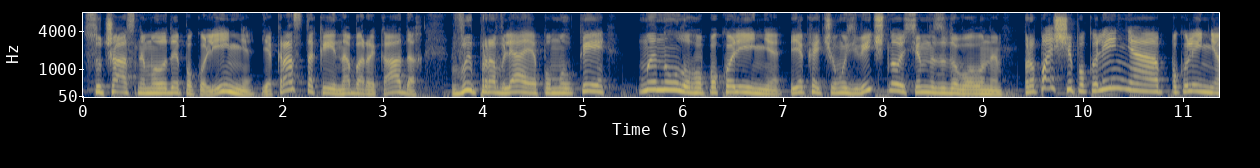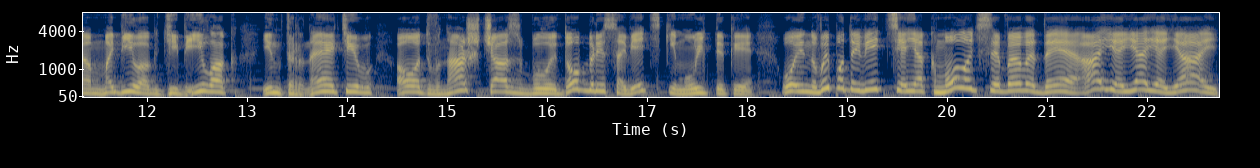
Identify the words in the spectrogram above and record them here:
сучасне молоде покоління якраз таки на барикадах виправляє помилки. Минулого покоління, яке чомусь вічно всім незадоволене. Пропаще покоління, покоління мобілок, дібілок, інтернетів. А от в наш час були добрі совєтські мультики. Ой, ну ви подивіться, як молодь себе веде. Ай-яй-яй-яй-яй.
